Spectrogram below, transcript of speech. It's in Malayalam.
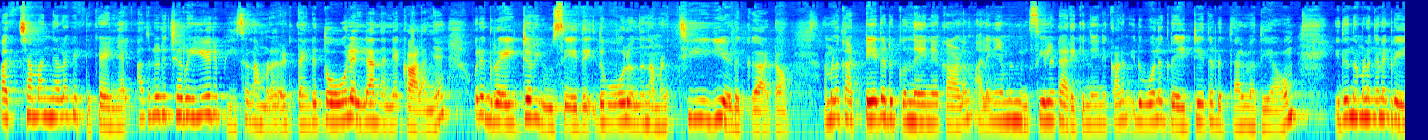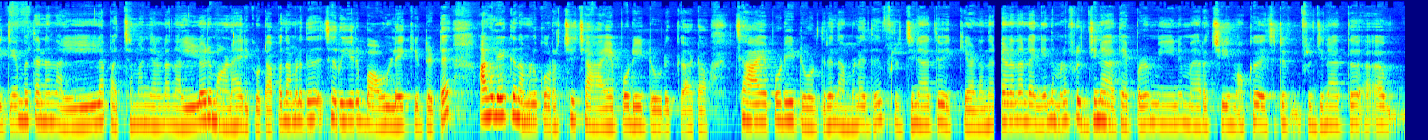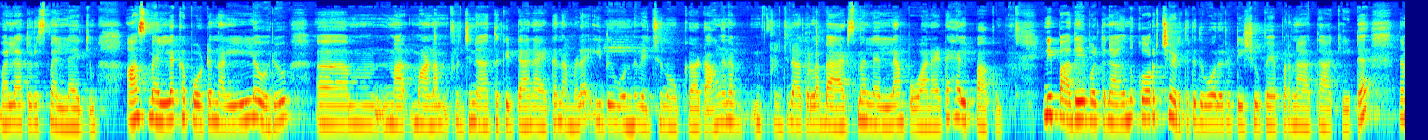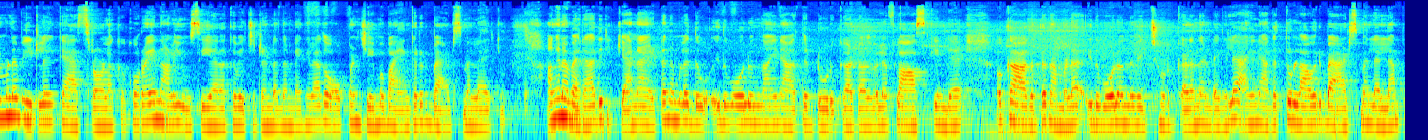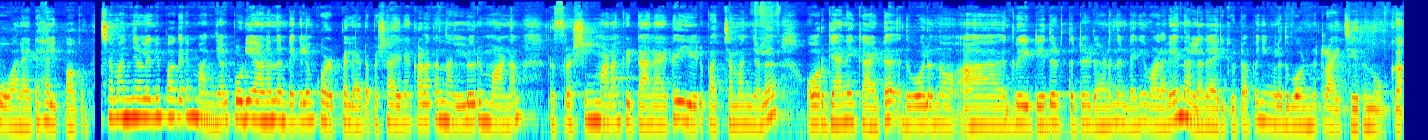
പച്ചമഞ്ഞൾ കിട്ടിക്കഴിഞ്ഞാൽ അതിലൊരു ചെറിയൊരു പീസ് നമ്മൾ എടുത്ത് അതിന്റെ തോലെല്ലാം തന്നെ കളഞ്ഞ് ഒരു ഗ്രേറ്റർ യൂസ് ചെയ്ത് ഇതുപോലൊന്ന് നമ്മൾ ചീകിയെടുക്കുക കേട്ടോ. നമ്മൾ കട്ട് ചെയ്തെടുക്കുന്നതിനേക്കാളും അല്ലെങ്കിൽ നമ്മൾ മിക്സിയിലിട്ട് അരയ്ക്കുന്നതിനേക്കാളും ഇതുപോലെ ഗ്രേറ്റ് ചെയ്തെടുത്താൽ മതിയാവും. ഇത് നമ്മളിങ്ങനെ ഗ്രേറ്റ് ചെയ്യുമ്പോൾ തന്നെ നല്ല പച്ചമഞ്ഞളുടെ നല്ലൊരു മണമായിരിക്കും കേട്ടോ. അപ്പോൾ നമ്മളിത് ചെറിയൊരു ബൗളിലേക്ക് ഇട്ടിട്ട് അതിലേക്ക് നമ്മൾ കുറച്ച് ചായപ്പൊടി ഇട്ട് കൊടുക്കുക കേട്ടോ. ചായപ്പൊടി ഇട്ട് കൊടുത്തിട്ട് നമ്മളിത് ഫ്രിഡ്ജിനകത്ത് വെക്കുകയാണ്. എന്നുണ്ടെങ്കിൽ നമ്മൾ ഫ്രിഡ്ജിനകത്ത് എപ്പോഴും മീനും ഇറച്ചിയും ഒക്കെ വെച്ചിട്ട് ഫ്രിഡ്ജിനകത്ത് വല്ലാത്തൊരു സ്മെല്ലായിരിക്കും ആ സ്മെല്ലൊക്കെ പോയിട്ട് നല്ല ഒരു മണം ഫ്രിഡ്ജിനകത്ത് കിട്ടാനായിട്ട് നമ്മൾ ഇത് ഒന്ന് വെച്ച് നോക്കുക കേട്ടോ. അങ്ങനെ ഫ്രിഡ്ജിനകത്തുള്ള ബാഡ് സ്മെല്ലെല്ലാം പോകാനായിട്ട് ഹെൽപ്പാക്കും. ഇനിയിപ്പോൾ അതേപോലെ തന്നെ അതൊന്ന് കുറച്ചെടുത്തിട്ട് ഇതുപോലെ ഒരു ടിഷ്യൂ പേപ്പറിനകത്ത് ആക്കിയിട്ട് നമ്മൾ വീട്ടിൽ കാസറോളൊക്കെ കുറേ നാൾ യൂസ് ചെയ്യാതൊക്കെ വെച്ചിട്ടുണ്ടെന്നുണ്ടെങ്കിൽ അത് ഓപ്പൺ ചെയ്യുമ്പോൾ ഭയങ്കര ഒരു ബാഡ് സ്മെല്ലായിരിക്കും. അങ്ങനെ വരാതിരിക്കാനായിട്ട് നമ്മൾ ഇത് ഇതുപോലെ ഒന്ന് അതിനകത്ത് ഇട്ട് കൊടുക്കുക കേട്ടോ. അതുപോലെ ഫ്ലാസ്കിന്റെ ഒക്കെ അകത്ത് നമ്മൾ ഇതുപോലെ ഒന്ന് വെച്ച് കൊടുക്കുകയാണെന്നുണ്ടെങ്കിൽ അതിനകത്തുള്ള ആ ഒരു ബാഡ് സ്മെല്ലെല്ലാം പോകാനായിട്ട് ഹെൽപ്പാക്കും. പച്ചമഞ്ഞളിന് പകരം മഞ്ഞൾപ്പൊടിയാണെന്നുണ്ടെങ്കിലും കുഴപ്പമില്ല കേട്ടോ പക്ഷേ അതിനേക്കാളൊക്കെ നല്ലൊരു മണം റിഫ്രഷിങ് മണം കിട്ടാനായിട്ട് ഈ ഒരു പച്ചമഞ്ഞൾ ഓർഗാനിക് ആയിട്ട് ഇതുപോലെ ഒന്ന് ഗ്രേറ്റ് ചെയ്ത് എടുത്തിട്ട് ഇടുകയാണെന്നുണ്ടെങ്കിൽ വളരെ നല്ലതായിരിക്കും കേട്ടോ അപ്പോൾ ഒന്ന് ട്രൈ ചെയ്ത് നോക്കുക.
